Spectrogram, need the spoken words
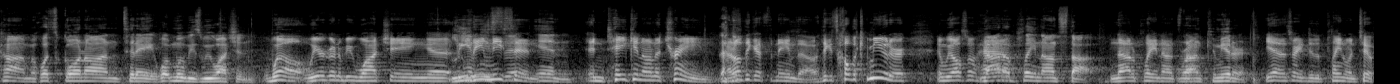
Com. What's going on today? What movies we watching? Well, we are going to be watching uh, Liam Liam, Neeson Neeson, in- and Taken on a Train. I don't think that's the name though. I think it's called The Commuter, and we also have Not a play non-stop. not a plane nonstop. We're on commuter. Yeah, that's right. You did the plane one too,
